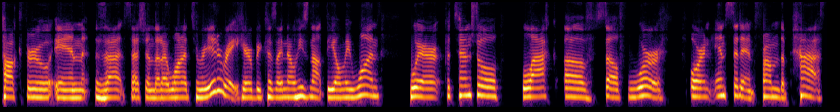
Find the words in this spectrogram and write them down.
talked through in that session that I wanted to reiterate here because I know he's not the only one where potential lack of self worth or an incident from the past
